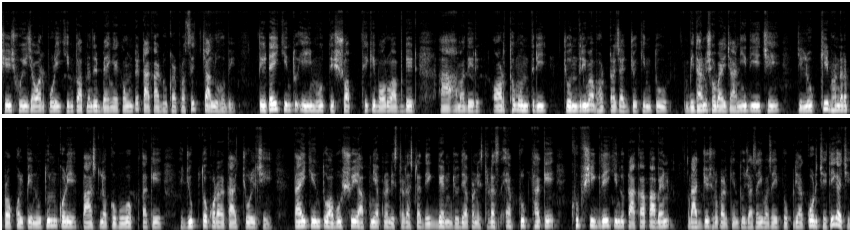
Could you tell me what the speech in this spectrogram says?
শেষ হয়ে যাওয়ার পরেই কিন্তু আপনাদের ব্যাঙ্ক অ্যাকাউন্টে টাকা ঢোকার প্রসেস চালু হবে। তো এটাই কিন্তু এই মুহূর্তে সব থেকে বড় আপডেট আমাদের অর্থমন্ত্রী চন্দ্রিমা ভট্টাচার্য কিন্তু বিধানসভায় জানিয়ে দিয়েছে যে লক্ষ্মীর ভাণ্ডার প্রকল্পে নতুন করে পাঁচ লক্ষ উপভোক্তাকে যুক্ত করার কাজ চলছে। তাই কিন্তু অবশ্যই আপনি আপনার স্ট্যাটাসটা দেখবেন। যদি আপনার স্ট্যাটাস অ্যাপ্রুভ থাকে, খুব শীঘ্রই কিন্তু টাকা পাবেন। রাজ্য সরকার কিন্তু যাচাই বাছাই প্রক্রিয়া করছে, ঠিক আছে?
